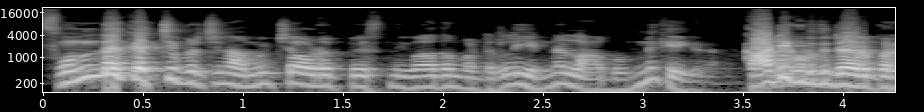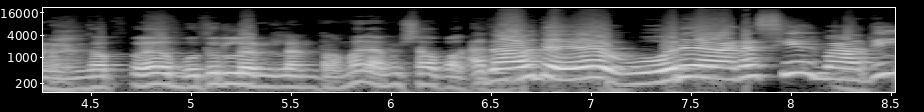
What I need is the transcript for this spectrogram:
சொந்த கட்சி பிரச்சனை அமித்ஷாவோட பேசி விவாதம் பண்றதுல என்ன லாபம்னு கேக்குறாங்க காட்டி கொடுத்துட்டாரு பாருங்க. எங்க அப்ப புதர்லன்ற மாதிரி அமித்ஷா பார்த்து அதாவது ஒரு அரசியல்வாதி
